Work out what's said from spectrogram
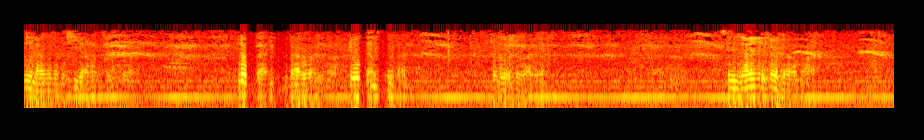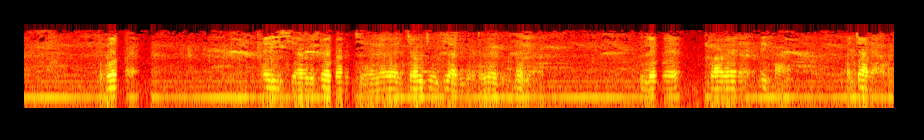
你拿过来的，那不敢不敢我。 စဉ်းစားရဆိုတော့တပည့်အဲ့ဒီဆရာကိုဆွဲသွားခြင်းလည်းအကြောင်းကျိုးပြပြီးတော့တပည့်ကိုနှုတ်တယ်ဒီလည်းပဲသွားပဲသိခါမကြရဘူး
